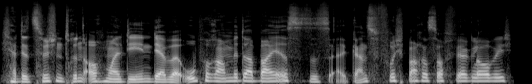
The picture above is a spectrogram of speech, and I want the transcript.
ich hatte zwischendrin auch mal den, der bei Opera mit dabei ist. Das ist eine ganz furchtbare Software, glaube ich.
